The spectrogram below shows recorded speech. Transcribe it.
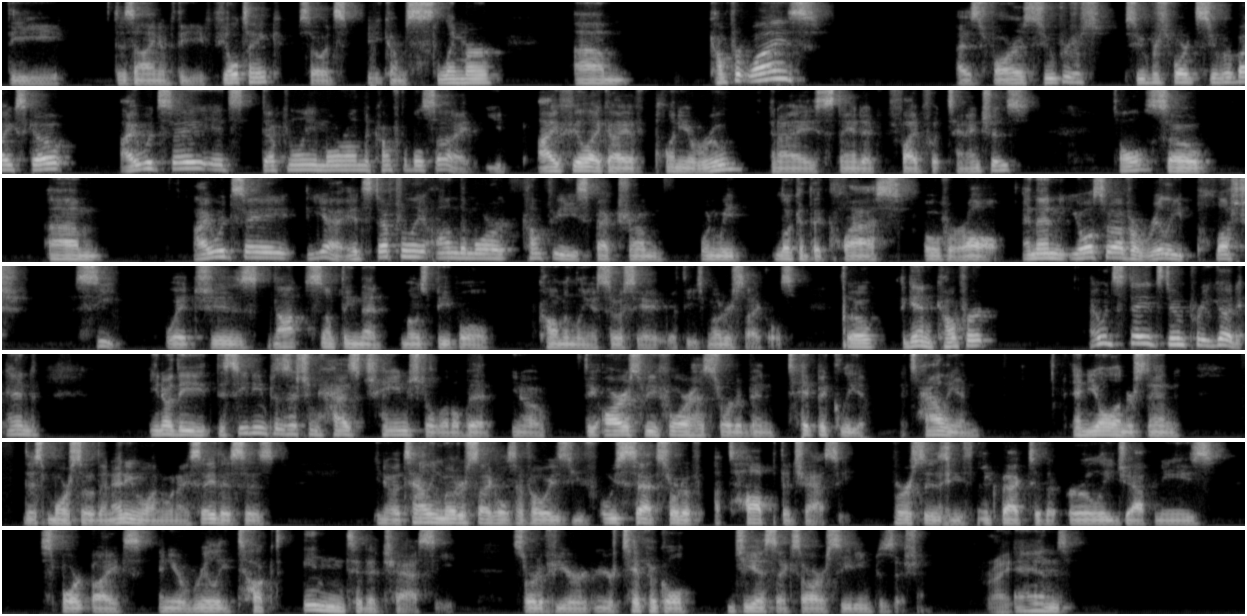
the design of the fuel tank so it's become slimmer. Um, comfort wise, as far as super super sports super bikes go, I would say it's definitely more on the comfortable side. You, I feel like I have plenty of room, and I stand at five foot ten inches tall. So um, I would say, yeah, it's definitely on the more comfy spectrum when we look at the class overall. And then you also have a really plush seat, which is not something that most people commonly associate with these motorcycles. So again, comfort, I would say it's doing pretty good. And you know, the the seating position has changed a little bit. You know, the RSV4 has sort of been typically Italian, and you'll understand this more so than anyone when I say this is you know, Italian motorcycles have always you've always sat sort of atop the chassis versus you think back to the early Japanese sport bikes and you're really tucked into the chassis, sort of your your typical GSXR seating position. Right. And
